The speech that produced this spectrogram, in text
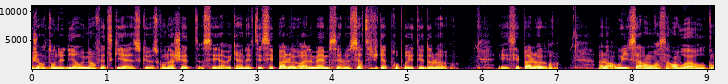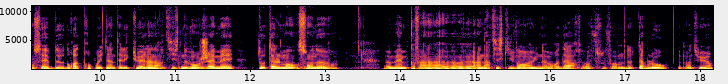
j'ai entendu dire, oui, mais en fait, ce ce ce qu'on achète, c'est avec un NFT, c'est pas l'œuvre elle-même, c'est le certificat de propriété de l'œuvre et c'est pas l'œuvre. Alors oui, ça, ça renvoie au concept de droit de propriété intellectuelle. Un artiste ne vend jamais totalement son œuvre. Euh, même enfin, euh, un artiste qui vend une œuvre d'art sous forme de tableau, de peinture,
